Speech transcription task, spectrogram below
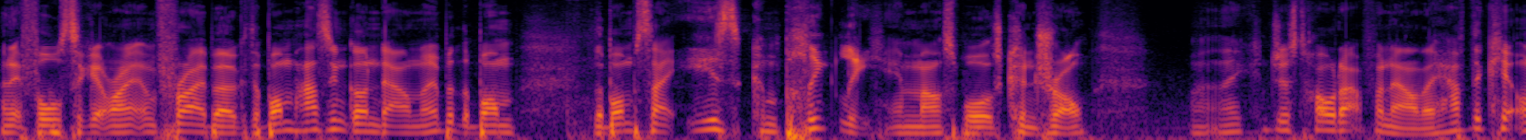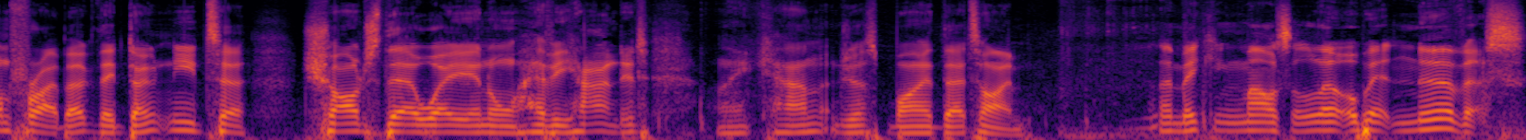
and it falls to get right on friberg. The bomb hasn't gone down, though, but the bomb, the bomb site is completely in Mouse Sports' control. Well, they can just hold out for now. They have the kit on friberg. They don't need to charge their way in all heavy-handed. They can just bide their time. They're making Mouse a little bit nervous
